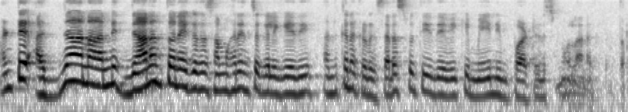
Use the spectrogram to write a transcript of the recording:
అంటే అజ్ఞానాన్ని జ్ఞానంతోనే కదా సంహరించగలిగేది. అందుకని అక్కడ సరస్వతీదేవికి మెయిన్ ఇంపార్టెన్స్ మూలా నక్షత్రం.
